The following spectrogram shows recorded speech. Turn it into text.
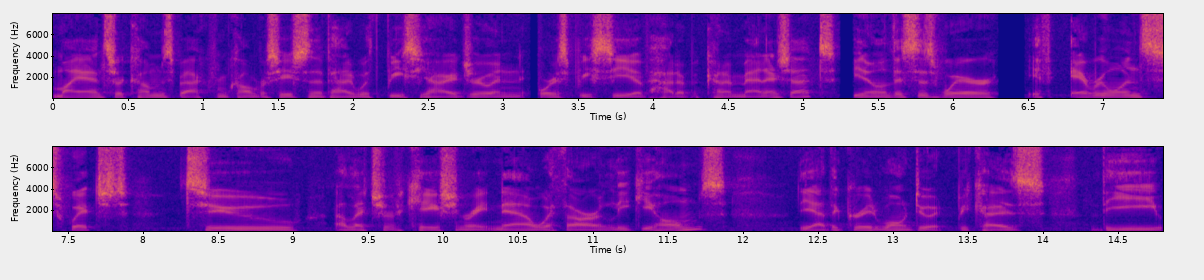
my answer comes back from conversations I've had with BC Hydro and FortisBC of how to kind of manage that. You know, this is where if everyone switched to electrification right now with our leaky homes, yeah, the grid won't do it because the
